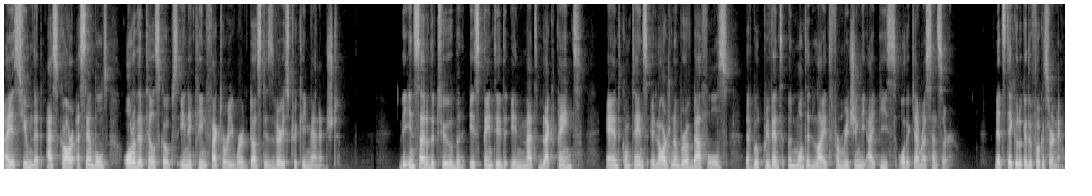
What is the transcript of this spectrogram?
I assume that Askar assembled all of their telescopes in a clean factory where dust is very strictly managed. The inside of the tube is painted in matte black paint and contains a large number of baffles that will prevent unwanted light from reaching the eyepiece or the camera sensor. Let's take a look at the focuser now.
